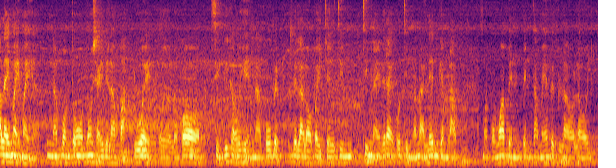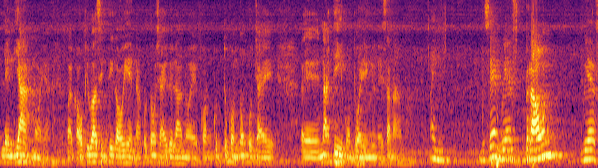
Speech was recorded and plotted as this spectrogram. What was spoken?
อะไรใหม่ๆอะนักบอลต้องต้องใช้เวลาปรับด้วยเออแล้วก็สิ่งที่เขาเห็นนะเขาแบบเวลาเราไปเจอทีมทีมไหนก็ได้ก็ทีมนั้นนะเล่นเกมรับหมายความว่าเป็นเป็นทำให้แบบเราเราเล่นยากหน่อยอะแต่เขาคิดว่าสิ่งที่เขาเห็นนะก็ต้องใช้เวลาหน่อยก่อนทุกคนต้องเข้าใจหน้าที่ของตัวเองอยู่ในสนาม And the same, we have Brown, we have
